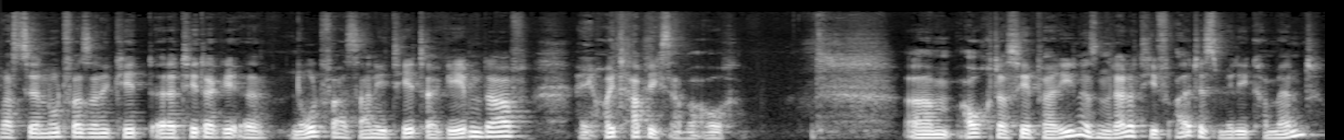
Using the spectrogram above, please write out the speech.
was der Notfallsanitäter, äh, äh, Notfallsanitäter geben darf. Hey, heute habe ich es aber auch. Ähm, auch das Heparin ist ein relativ altes Medikament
